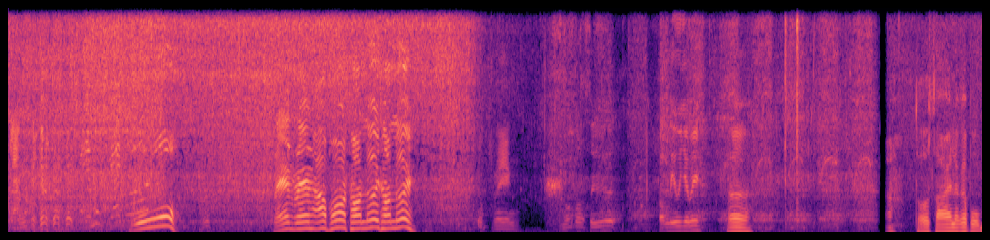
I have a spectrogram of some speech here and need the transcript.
ครั้ง โอ้แรงแรงเอาพ่อถอดเลยถอดเลยแรงน้องต้องซื้อสองนิ้วใช่ไหมเอออะต่อสายแล้วครับผม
